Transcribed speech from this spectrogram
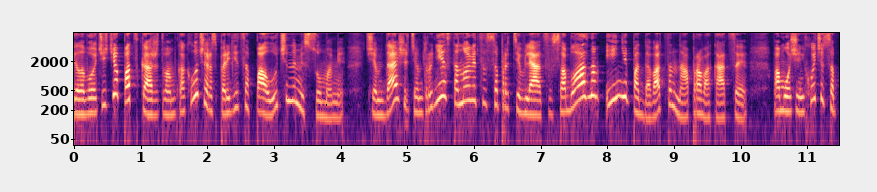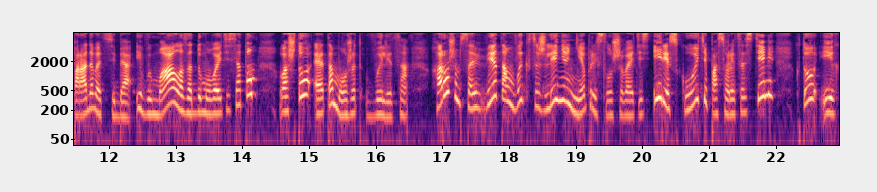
Деловое чутье подскажет вам, как лучше распорядиться полученными суммами. Чем дальше, тем труднее становится сопротивляться соблазнам и не поддаваться на провокации. Вам очень хочется порадовать себя, и вы мало задумываетесь о том, во что это может вылиться. Хорошим советом вы, к сожалению, не прислушиваетесь и рискуете поссориться с теми, кто их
